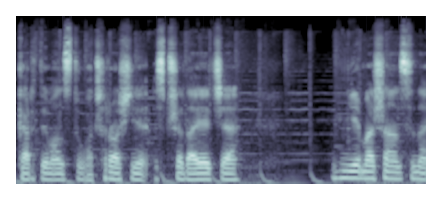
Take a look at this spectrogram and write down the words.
karty Monster Watch rośnie, sprzedajecie, nie ma szansy na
